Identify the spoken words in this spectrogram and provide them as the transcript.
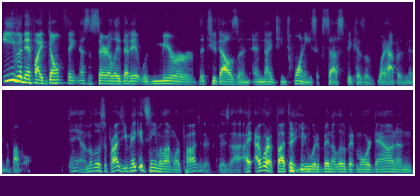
Even if I don't think necessarily that it would mirror the 2019-20 success because of what happened in the bubble. Yeah, I'm a little surprised. You make it seem a lot more positive because I, I would have thought that you would have been a little bit more down on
